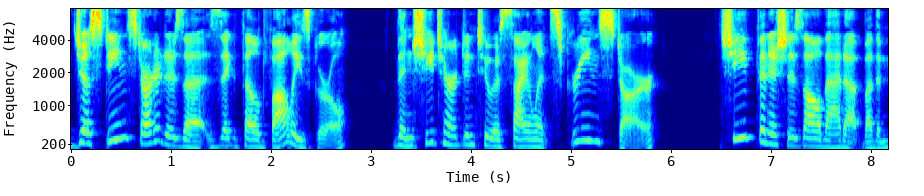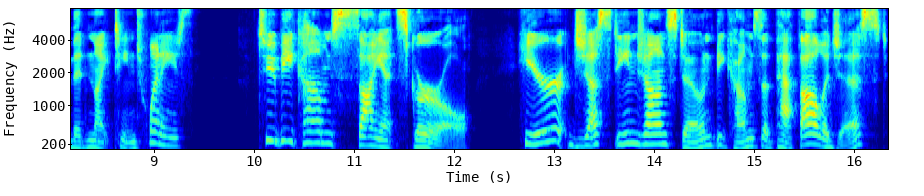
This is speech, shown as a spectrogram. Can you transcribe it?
Justine started as a Ziegfeld Follies girl, then she turned into a silent screen star. She finishes all that up by the mid 1920s to become Science Girl. Here, Justine Johnstone becomes a pathologist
